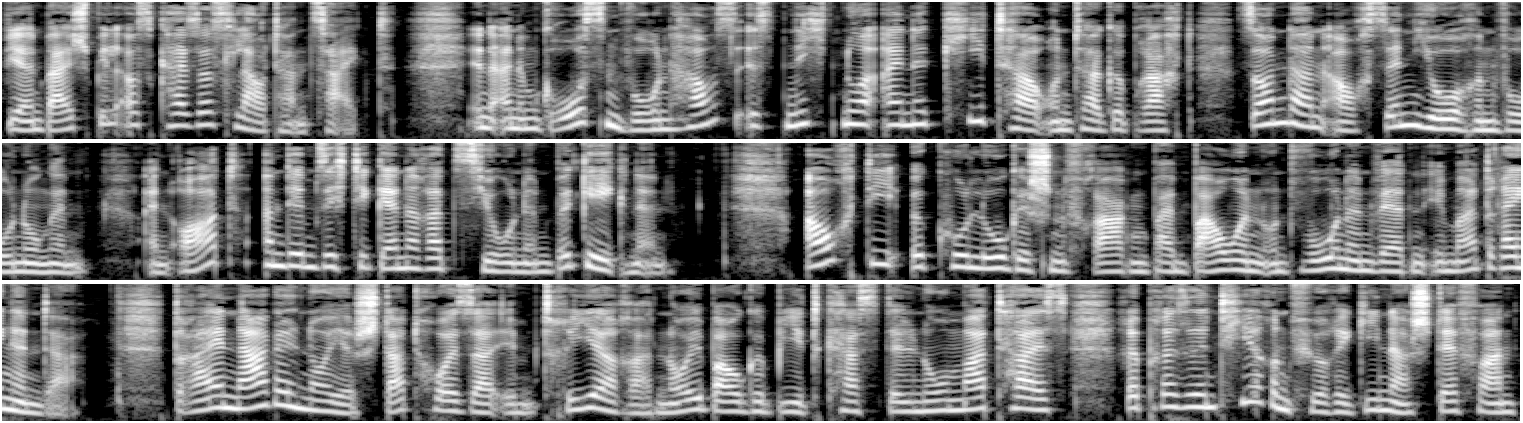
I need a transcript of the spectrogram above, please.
wie ein Beispiel aus Kaiserslautern zeigt. In einem großen Wohnhaus ist nicht nur eine Kita untergebracht, sondern auch Seniorenwohnungen, ein Ort, an dem sich die Generationen begegnen. Auch die ökologischen Fragen beim Bauen und Wohnen werden immer drängender. Drei nagelneue Stadthäuser im Trierer Neubaugebiet Castelnau-Mattheis repräsentieren für Regina Stephan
